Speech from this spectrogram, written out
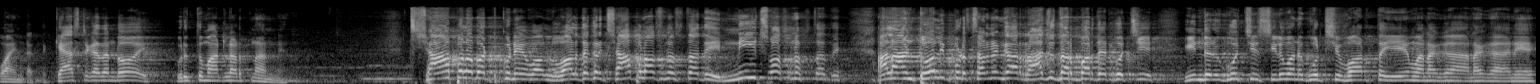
పాయింట్ అక్కడ క్యాస్ట్ కదండోయ్ వృత్తి మాట్లాడుతున్నాను నేను. చేపలు పట్టుకునే వాళ్ళు వాళ్ళ దగ్గర చేపల వాసన వస్తుంది నీ వాసన వస్తుంది. అలాంటి వాళ్ళు ఇప్పుడు సడన్గా రాజు దర్బార్ దగ్గరికి వచ్చి ఇందును గూర్చి సిలువను గూర్చి వార్త ఏమనగా అనగానే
